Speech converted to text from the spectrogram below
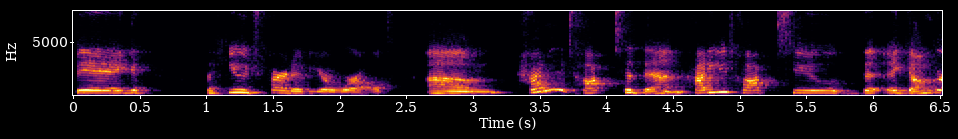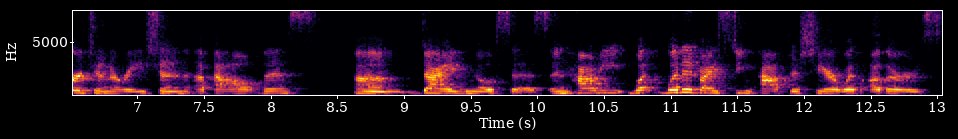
big, a huge part of your world um, how do you talk to them? How do you talk to the a younger generation about this um, diagnosis? And how do you, what, what advice do you have to share with others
